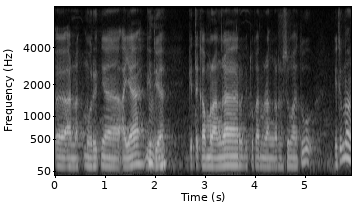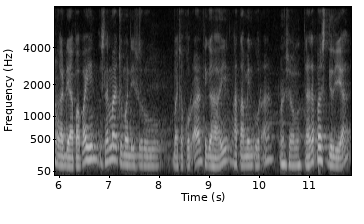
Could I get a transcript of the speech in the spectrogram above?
eh, anak muridnya ayah gitu ya, ketika melanggar gitu kan melanggar sesuatu itu mah nggak diapa-apain, Islam mah cuma disuruh baca Quran tiga hari, khatamin Quran, Masya Allah. ternyata pas dilihat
